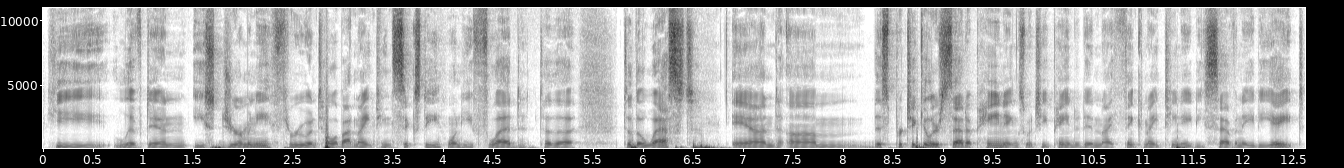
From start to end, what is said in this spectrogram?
He lived in East Germany through until about 1960 when he fled to the to the west. And um, this particular set of paintings, which he painted in I think 1987 88,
